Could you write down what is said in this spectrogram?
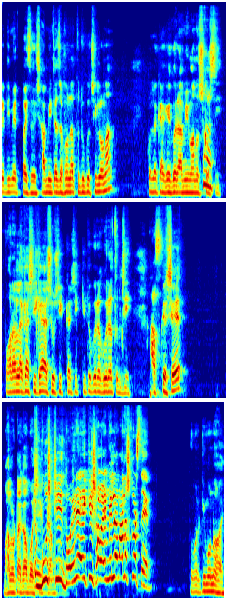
রেডিমেড পাইছে। ওই স্বামীটা যখন এতটুকু ছিল না করলে কাকে করে আমি মানুষ করছি? পড়ালেখা শিখায় আসু শিক্ষা শিক্ষিত করে গড়ে তুলছি। আজকে সে ভালো টাকা পয়সা গোষ্ঠী দৈরে কি সবাই মিলে মানুষ করছেন? তোমার কি মনে হয়?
